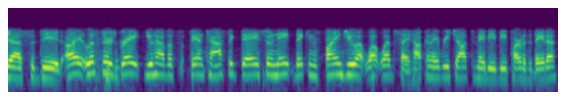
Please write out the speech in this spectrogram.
Yes, indeed. All right, listeners, great. You have a fantastic day. So, Nate, they can find you at what website? How can they reach out to maybe be part of the beta?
